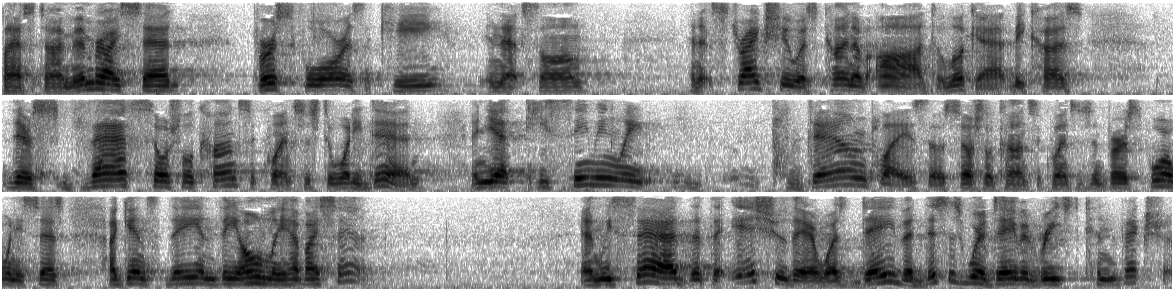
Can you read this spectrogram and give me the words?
last time, remember I said verse 4 is the key in that psalm? And it strikes you as kind of odd to look at because there's vast social consequences to what he did, and yet he seemingly downplays those social consequences in verse 4 when he says, Against thee and thee only have I sinned. And we said that the issue there was David, this is where David reached conviction.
